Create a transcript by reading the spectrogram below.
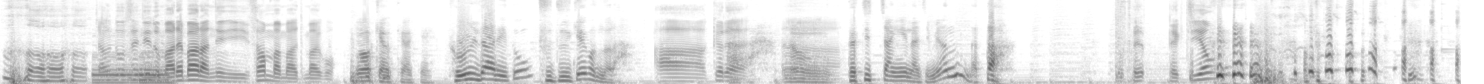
동생 니도 말해봐라 니 이상한 말 하지 말고 오케이 오케이 오케이. 돌다리도 두들겨 건너라. 아 그래 아, 아, 음, 벽지장이 낮으면 낫다. 백- 백지영 어,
